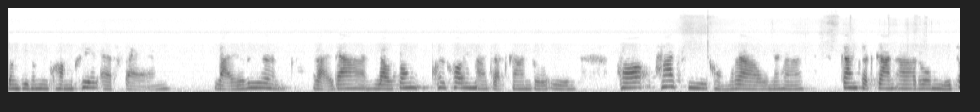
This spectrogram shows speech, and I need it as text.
บางทีเรามีความเครียดแอบแฝง หลายเรื่องหลายด้าน เราต้องค่อยๆมาจัดการตัวเอง เพราะท่าทีของเรานะคะ การจัดการอารมณ์หรือส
